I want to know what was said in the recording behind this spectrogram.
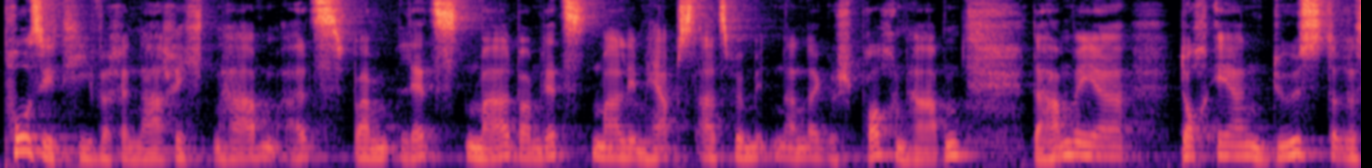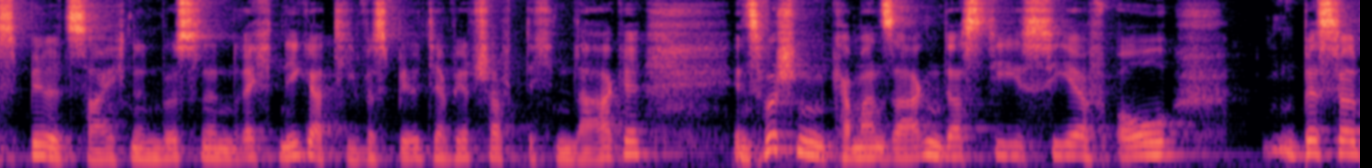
positivere Nachrichten haben als beim letzten Mal, beim letzten Mal im Herbst, als wir miteinander gesprochen haben. Da haben wir ja doch eher ein düsteres Bild zeichnen müssen, ein recht negatives Bild der wirtschaftlichen Lage. Inzwischen kann man sagen, dass die CFO ein bisschen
